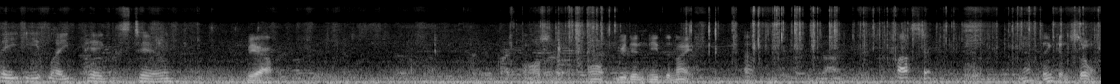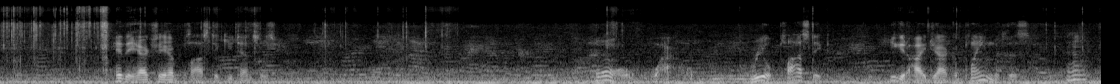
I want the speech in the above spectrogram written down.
They eat like pigs too. Yeah. Awesome. Well, we didn't need the knife. Oh. Plastic? Yeah, I'm thinking so. Hey, they actually have plastic utensils. Oh, wow. Real plastic. You could hijack a plane with this. Mm-hmm.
